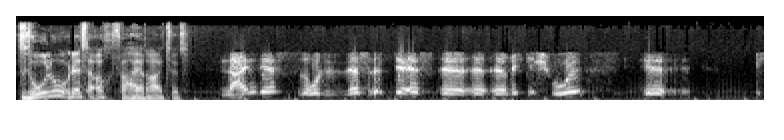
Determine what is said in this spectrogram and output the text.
solo oder ist er auch verheiratet? Nein, der ist so, das ist, der ist äh, äh, richtig schwul. Äh, ich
